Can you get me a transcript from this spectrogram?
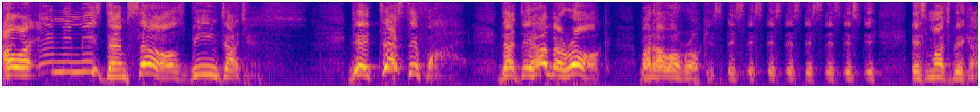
Our enemies themselves being judges. They testify that they have a rock but our rock is, is, is, is, is, is, is, is, is much bigger.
